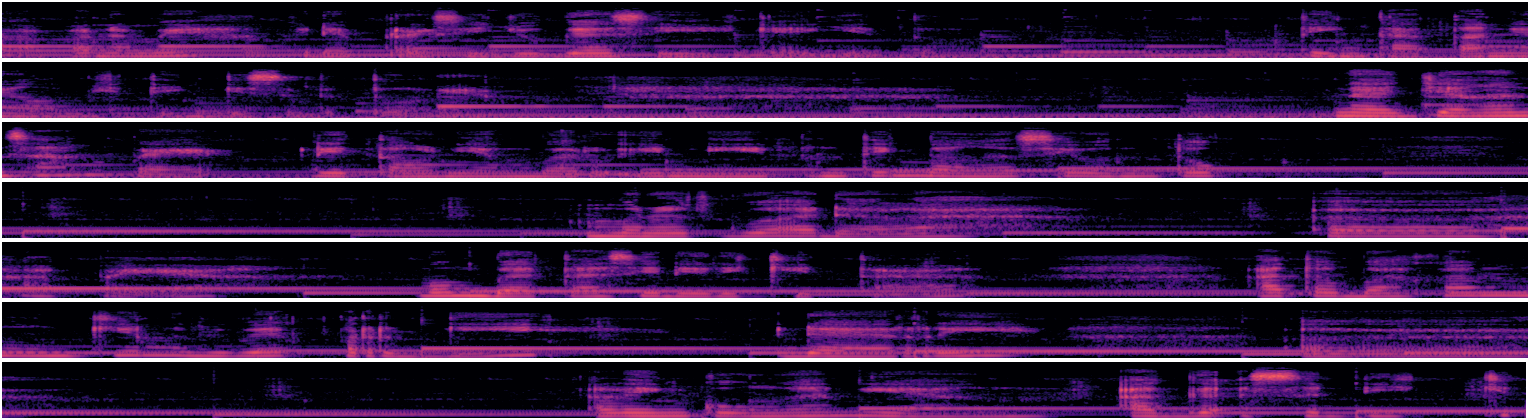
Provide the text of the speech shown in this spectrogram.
apa namanya ke depresi juga sih kayak gitu. Tingkatan yang lebih tinggi sebetulnya. Nah jangan sampai di tahun yang baru ini penting banget sih untuk menurut gue adalah uh, apa ya membatasi diri kita atau bahkan mungkin lebih baik pergi dari uh, lingkungan yang agak sedikit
